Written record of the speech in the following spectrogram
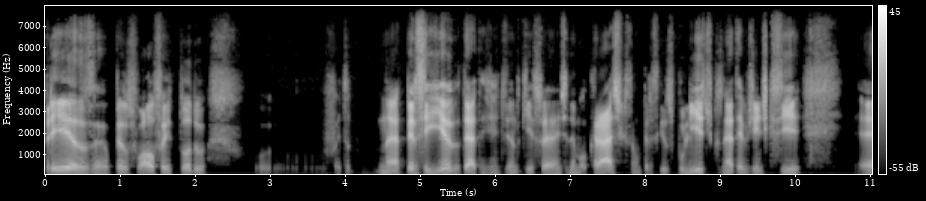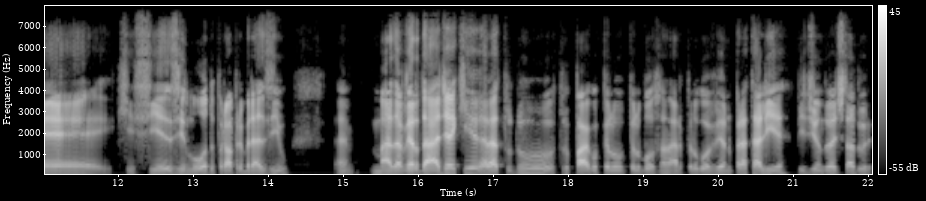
presa, o pessoal foi todo foi todo né, perseguido, até tem gente dizendo que isso é antidemocrático, são perseguidos políticos, né? Teve gente que se é, que se exilou do próprio Brasil, né? mas a verdade é que era tudo, tudo pago pelo, pelo Bolsonaro, pelo governo, para estar tá ali pedindo a ditadura.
